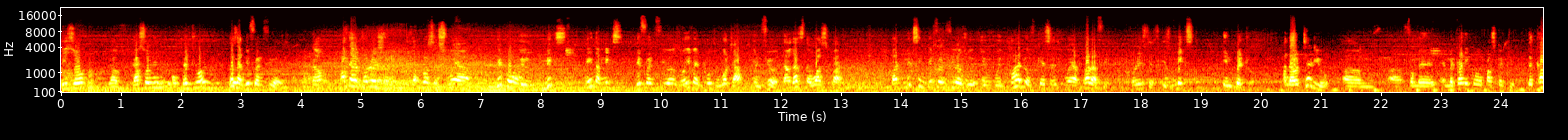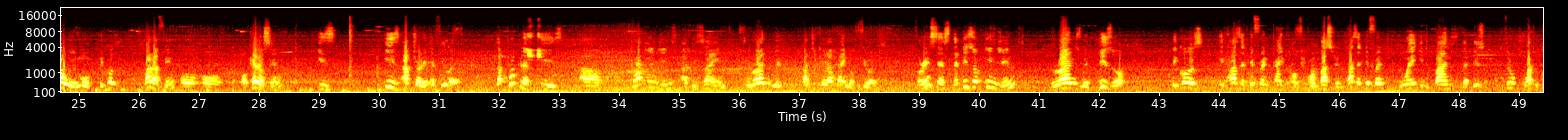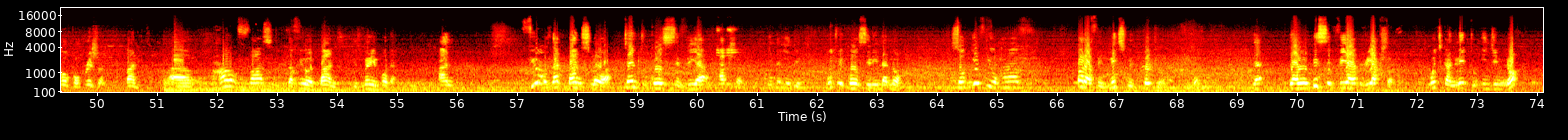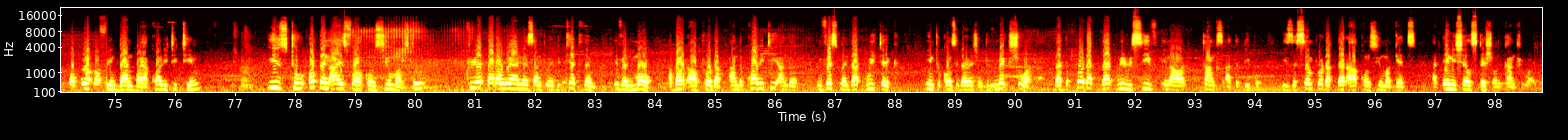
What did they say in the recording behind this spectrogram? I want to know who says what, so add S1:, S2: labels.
S1: Diesel, you have gasoline or petrol. Those are different fuels. Now, adulteration is a process where people will mix, either mix different fuels or even put water in fuel. Now, that's the worst part. But mixing different fuels, we- we've heard of cases where paraffin, for instance, is mixed in petrol. And I'll tell you, um, uh, from a, a mechanical perspective, the car will move because paraffin or, or, or kerosene is, is actually a fuel. The problem is uh, car engines are designed to run with particular kind of fuels. For instance, the diesel engine runs with diesel because it has a different kind of combustion. It has a different way it burns the diesel through what we call compression burning. Um, how fast the fuel burns is very important. And fuels that burn slower tend to cause severe action in the engine, which we call cylinder knock. So if you have paraffin mixed with petrol, there, there will be severe reaction which can lead to engine knock or poor performance.
S2: being done by a quality team is to open eyes for our consumers, to create that awareness and to educate them even more about our product and the quality and the investment that we take into consideration to make sure that the product that we receive in our tanks at the depot is the same product that our consumer gets at any Shell station countrywide.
